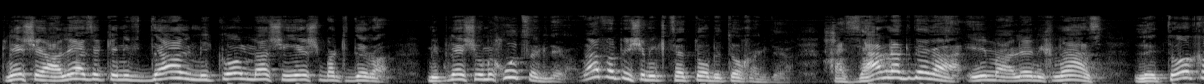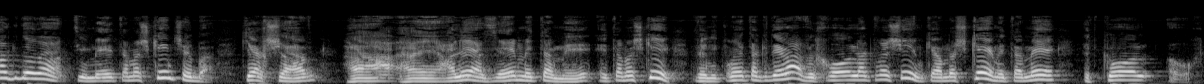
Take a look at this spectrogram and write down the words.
פני שהעלה הזה כנבדל מכל מה שיש בגדרה, מפני שהוא מחוץ לגדרה, ואף על פי שמקצתו בתוך הגדרה. חזר לגדרה, אם העלה נכנס לתוך הגדרה, טימא את המשכין שבה, כי עכשיו העלה הזה מטמא את המשקים, ונטמא את הגדרה וכל הכבשים, כי המשקה מטמא את כל האוכל.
